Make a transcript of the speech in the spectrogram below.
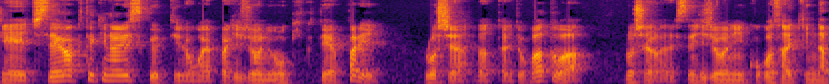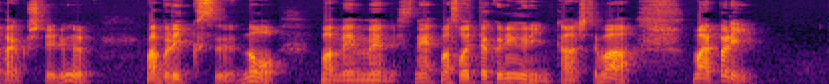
えー、地政学的なリスクっていうのがやっぱり非常に大きくて、やっぱりロシアだったりとか、あとはロシアがですね、非常にここ最近仲良くしている、まあ、ブリックスの、まあ、面々ですね。まあ、そういった国々に関しては、まあ、やっぱり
